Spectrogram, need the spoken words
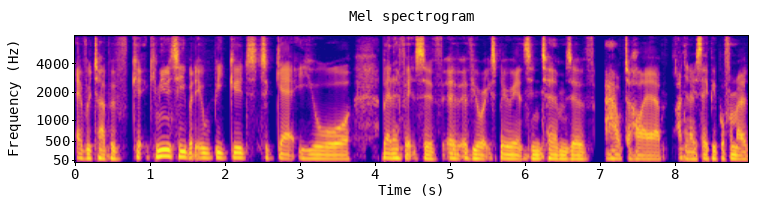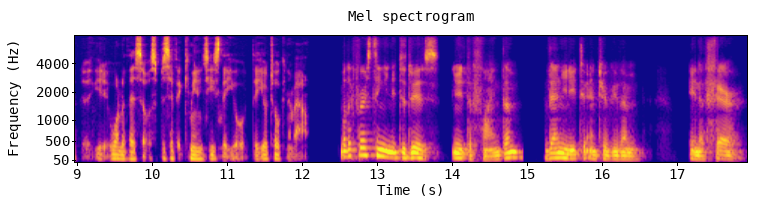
every type of community but it would be good to get your benefits of, of, of your experience in terms of how to hire i don't know say people from a one of the sort of specific communities that you're that you're talking about well, the first thing you need to do is you need to find them. Then you need to interview them in a fair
